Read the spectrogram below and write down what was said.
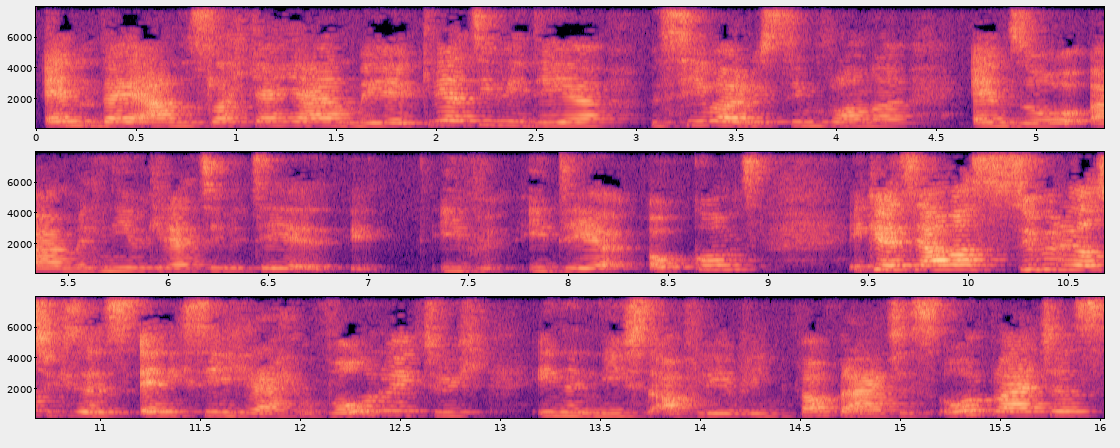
en dat je aan de slag kan gaan met je creatieve ideeën, misschien wel rust in plannen en zo uh, met nieuwe creativiteit ideeën opkomt. Ik wens je allemaal super veel succes en ik zie je graag volgende week terug in de nieuwste aflevering van Praatjes over Plaatjes.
